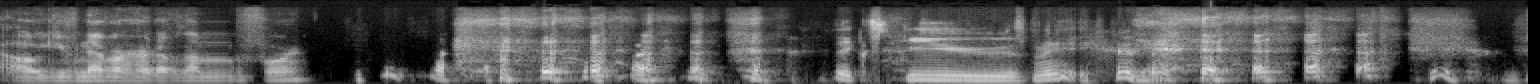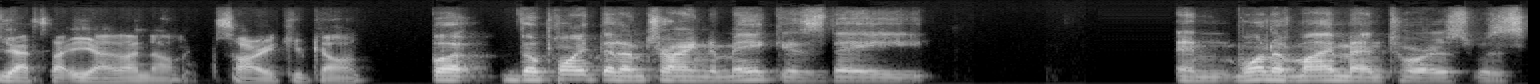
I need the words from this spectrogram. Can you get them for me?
oh, you've never heard of them before? Excuse me. Yeah. yes, I, yeah, I know. Sorry, keep going. but the point that I'm trying to make is they, and one of my mentors was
